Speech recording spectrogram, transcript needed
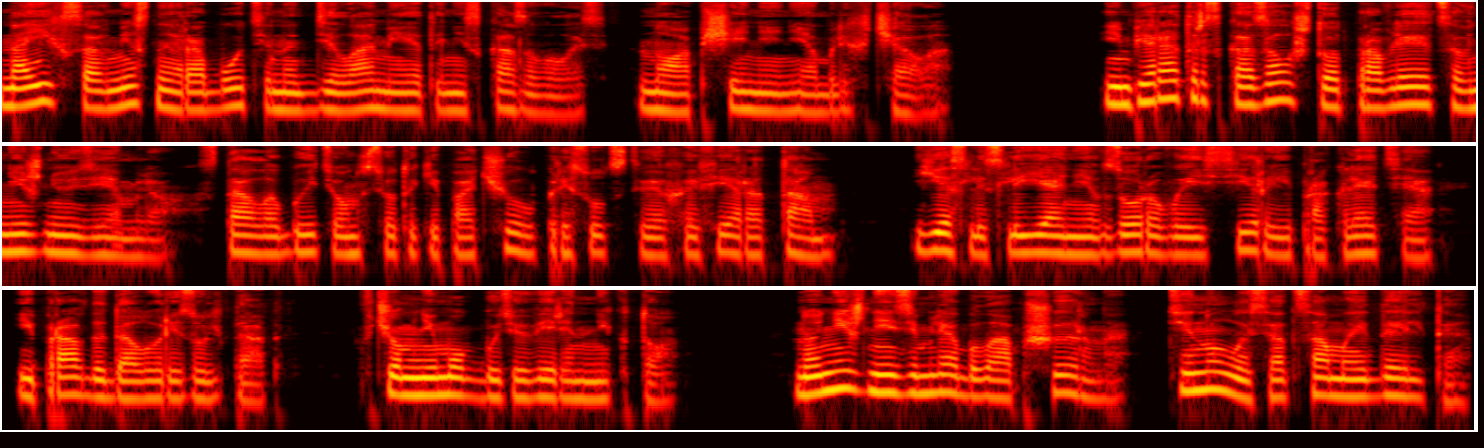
На их совместной работе над делами это не сказывалось, но общение не облегчало. Император сказал, что отправляется в Нижнюю Землю. Стало быть, он все-таки почул присутствие Хефера там, если слияние взорова и сиры и проклятия и правда дало результат, в чем не мог быть уверен никто. Но Нижняя Земля была обширна, тянулась от самой дельты.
